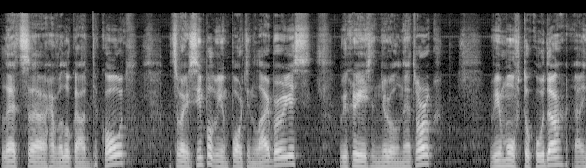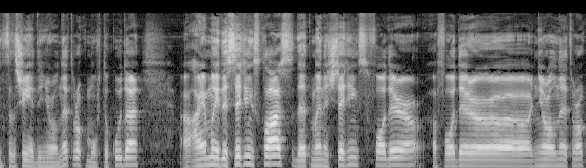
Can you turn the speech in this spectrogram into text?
let's uh, have a look at the code. It's very simple. We import in libraries. We create a neural network. We move to CUDA, uh, instantiate the neural network, move to CUDA. Uh, I made a settings class that manage settings for their uh, for their uh, neural network,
